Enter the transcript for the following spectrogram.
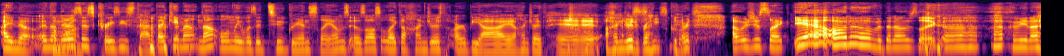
I know. And then Come there was on. this crazy stat that came out. Not only was it two grand slams, it was also like a hundredth RBI, a hundredth hit, a hundred Yes, runs scored. yes. I was just like, yeah, Anna. But then I was like, uh, I mean, I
